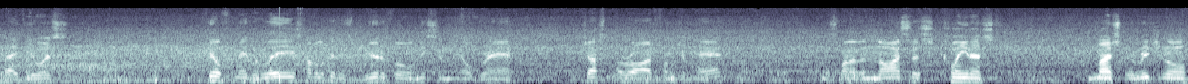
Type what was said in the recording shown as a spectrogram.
G'day viewers. Phil from Lees. Have a look at this beautiful Nissan Elgrand. Just arrived from Japan. It's one of the nicest, cleanest, most original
